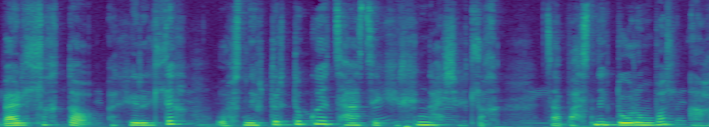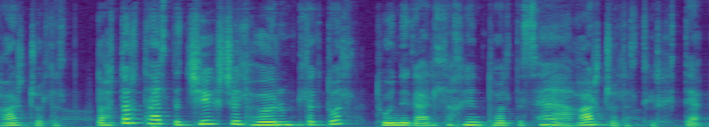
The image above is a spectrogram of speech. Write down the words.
Барилгад хэрэглэх ус нэвтэрдэггүй цаасыг хэрхэн ашиглах. За бас нэг дүрм бол агааржуулалт. Дотор талд чигчл хуйрамтлагдвал түүнийг арилгахын тулд сайн агааржуулалт хэрэгтэй.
